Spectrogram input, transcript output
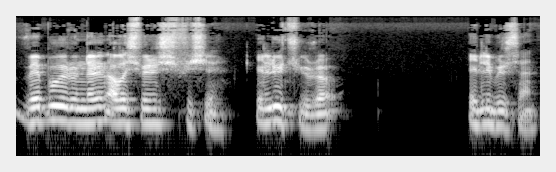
Ve bu ürünlerin alışveriş fişi 53 euro 51 sent.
